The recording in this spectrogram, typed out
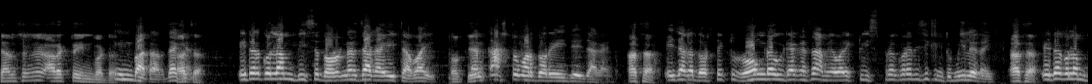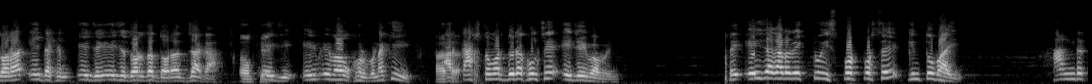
স্যামসাং এর আরেকটা ইনভার্টার ইনভার্টার দেখেন। আচ্ছা। এটার করলাম দিছে ধরনের জায়গা এইটা ভাই। কাস্টমার ধরে এই যে জায়গায়। আচ্ছা। এই জায়গা ধরছে একটু রংটা উঠে গেছে আমি আবার একটু স্প্রে করে দিছি কিন্তু মিলে নাই। আচ্ছা। এটা করলাম ধরা এই দেখেন এই যে এই যে দরজা ধরার জায়গা। এই যে এই এভাবে খুলবো নাকি? আর আচ্ছা। কাস্টমার দুইটা খুলছে এই যে এইভাবে। তো এই জায়গাটার একটু স্পট পড়ছে কিন্তু ভাই হান্ড্রেড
